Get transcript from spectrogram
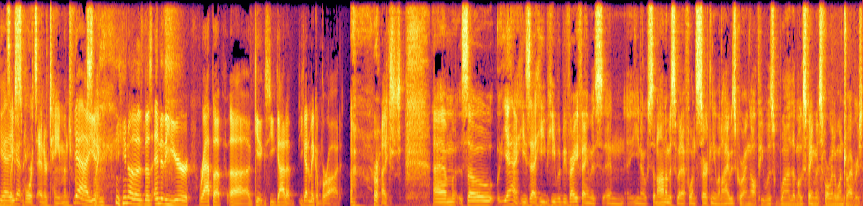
Yeah, it's like got- sports entertainment for Yeah, you, wrestling. you know those those end of the year wrap up uh, gigs. You gotta you gotta make them broad. right. Um, so yeah, he's uh, he he would be very famous and you know synonymous with F one. Certainly, when I was growing up, he was one of the most famous Formula One drivers.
